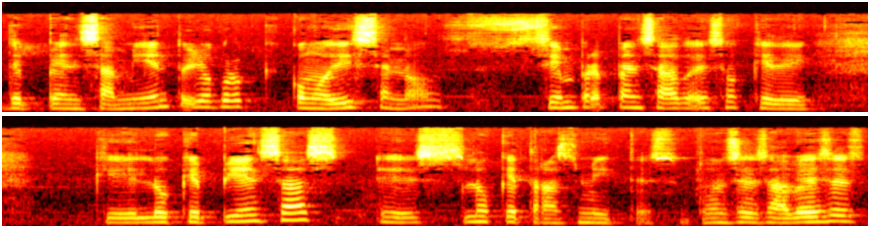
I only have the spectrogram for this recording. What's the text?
de pensamiento. Yo creo que, como dice, ¿no? Siempre he pensado eso, que, de, que lo que piensas es lo que transmites. Entonces, a veces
